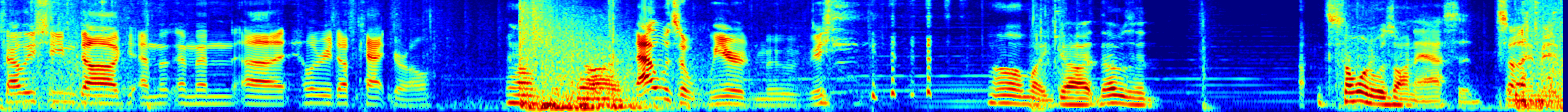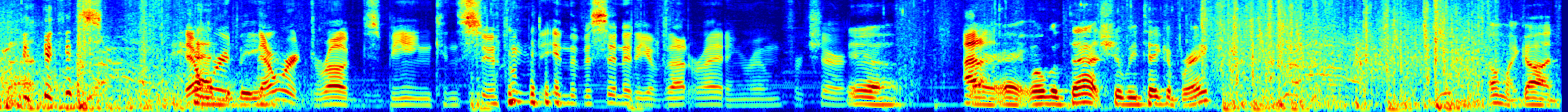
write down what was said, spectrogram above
Charlie Sheen dog, and th- and then uh, Hillary Duff cat girl. Oh my god. That was a weird movie. Oh my god. That was a. Someone was on acid So- when they made that. There were be. there were drugs being consumed in the vicinity of that writing room for sure. Yeah. I All. Well, with that, should we take a break? Oh my god.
